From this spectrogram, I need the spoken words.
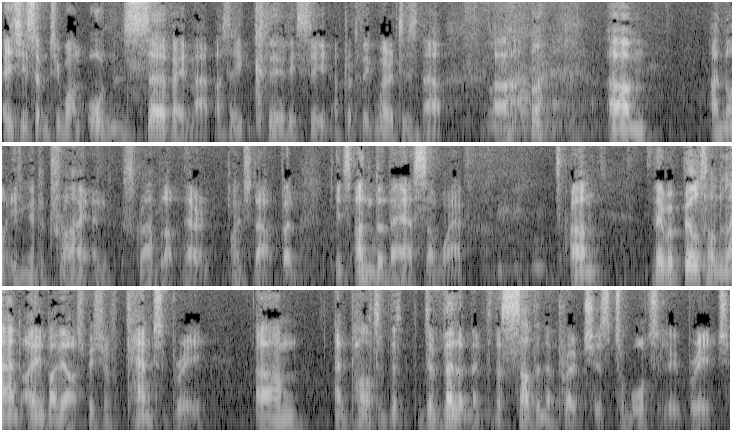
1871 Ordnance Survey map. I say clearly seen. I'm trying to think where it is now. Uh, um, I'm not even going to try and scramble up there and point it out, but it's under there somewhere. Um, they were built on land owned by the Archbishop of Canterbury um, and part of the development for the southern approaches to Waterloo Bridge.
